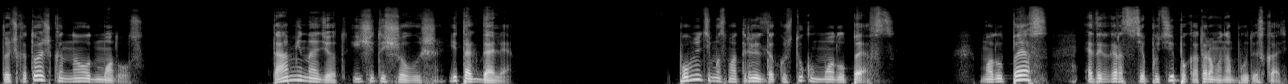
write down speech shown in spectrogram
Точка, точка, Node Modules. Там не найдет, ищет еще выше и так далее. Помните, мы смотрели такую штуку Model Paths. Model Paths это как раз все пути, по которым она будет искать.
